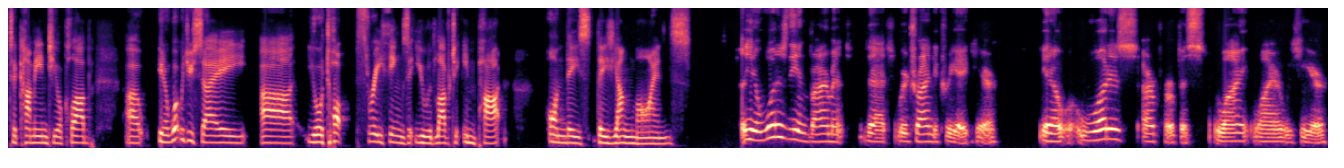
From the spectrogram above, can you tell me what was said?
to come into your club uh, you know, what would you say are your top three things that you would love to impart on these these young minds? You know, what is the environment that we're trying to create here? You know, what is our purpose? Why why are we here?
